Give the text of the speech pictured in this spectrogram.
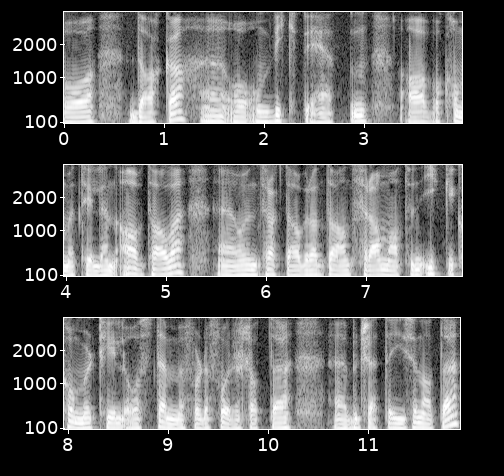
og DACA, og om viktigheten av å komme til en avtale. Og hun trakk da bl.a. fram at hun ikke kommer til å stemme for det foreslåtte budsjettet i Senatet,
